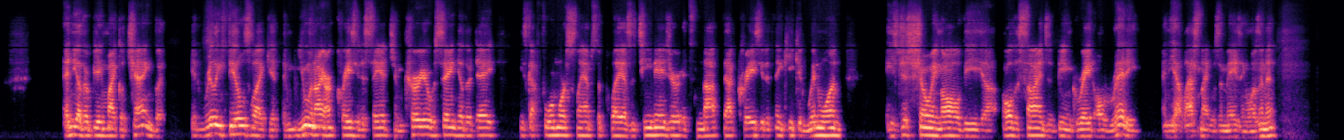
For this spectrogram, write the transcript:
and the other being Michael Chang. But it really feels like it. And you and I aren't crazy to say it. Jim Courier was saying the other day, he's got four more slams to play as a teenager. It's not that crazy to think he could win one he's just showing all the uh, all the signs of being great already. And yeah, last night was amazing, wasn't it?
